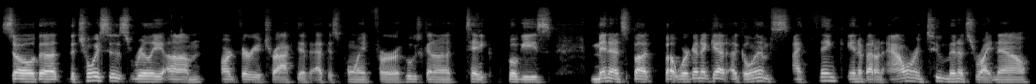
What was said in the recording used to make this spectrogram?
So the, the choices really um, aren't very attractive at this point for who's going to take Boogie's minutes. But, but we're going to get a glimpse, I think, in about an hour and two minutes right now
